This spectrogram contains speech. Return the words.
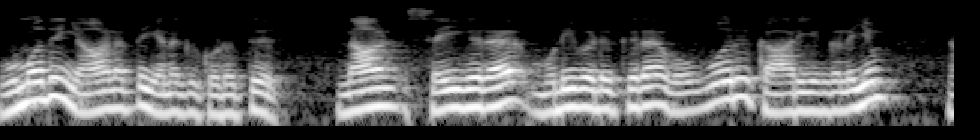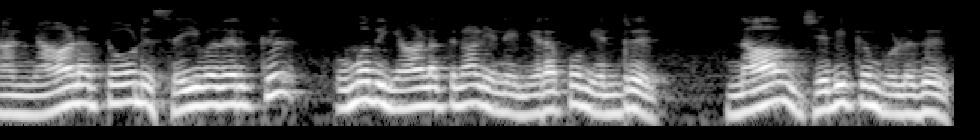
உமது ஞானத்தை எனக்கு கொடுத்து நான் செய்கிற முடிவெடுக்கிற ஒவ்வொரு காரியங்களையும் நான் ஞானத்தோடு செய்வதற்கு உமது ஞானத்தினால் என்னை நிரப்பும் என்று நாம் ஜெபிக்கும் பொழுது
